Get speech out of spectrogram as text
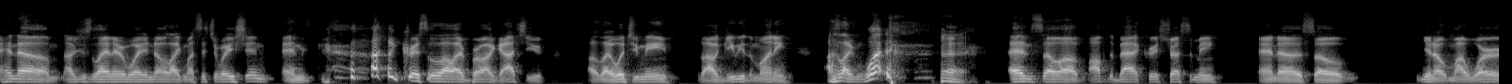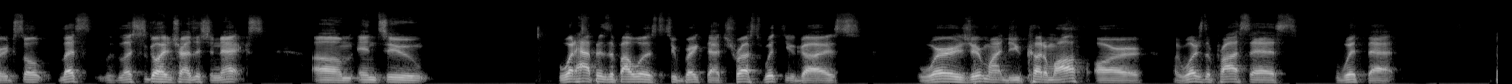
And um, I was just letting everybody know like my situation. And Chris was all like, "Bro, I got you." I was like, "What you mean?" Like, I'll give you the money. I was like, "What?" and so uh, off the bat, Chris trusted me, and uh, so you know my word. So let's let's just go ahead and transition next um, into what happens if I was to break that trust with you guys. Where is your mind? Do you cut them off, or like what is the process with that?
